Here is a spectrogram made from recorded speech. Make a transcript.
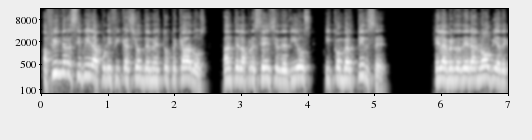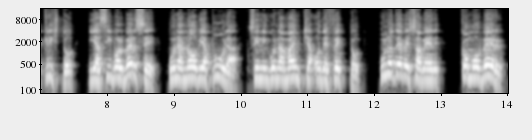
A fin de recibir la purificación de nuestros pecados ante la presencia de Dios y convertirse en la verdadera novia de Cristo y así volverse una novia pura, sin ninguna mancha o defecto. Uno debe saber cómo ver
